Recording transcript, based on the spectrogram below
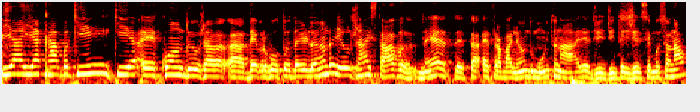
E aí acaba que, que é, quando eu já, a Débora voltou da Irlanda, eu já estava, né, é, tá- é, trabalhando muito na área de, de inteligência emocional.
